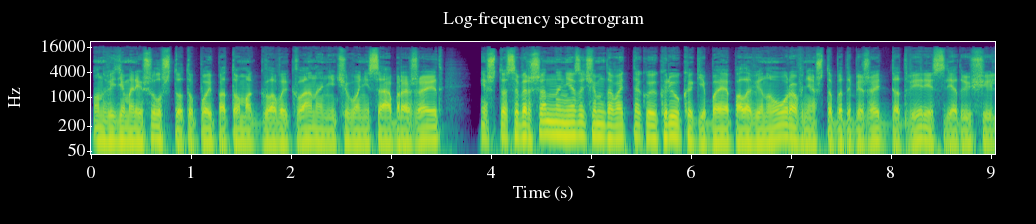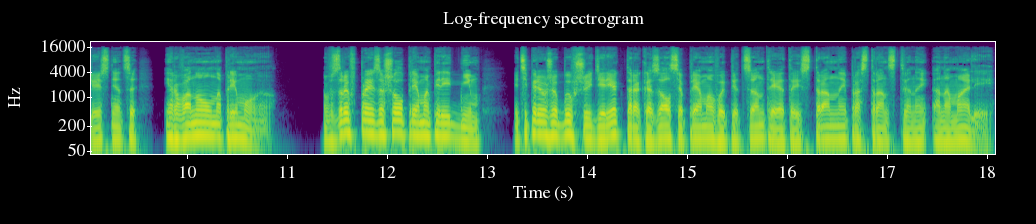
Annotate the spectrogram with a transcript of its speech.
Он, видимо, решил, что тупой потомок главы клана ничего не соображает, и что совершенно незачем давать такой крюк, огибая половину уровня, чтобы добежать до двери следующей лестницы, и рванул напрямую. Взрыв произошел прямо перед ним, и теперь уже бывший директор оказался прямо в эпицентре этой странной пространственной аномалии.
